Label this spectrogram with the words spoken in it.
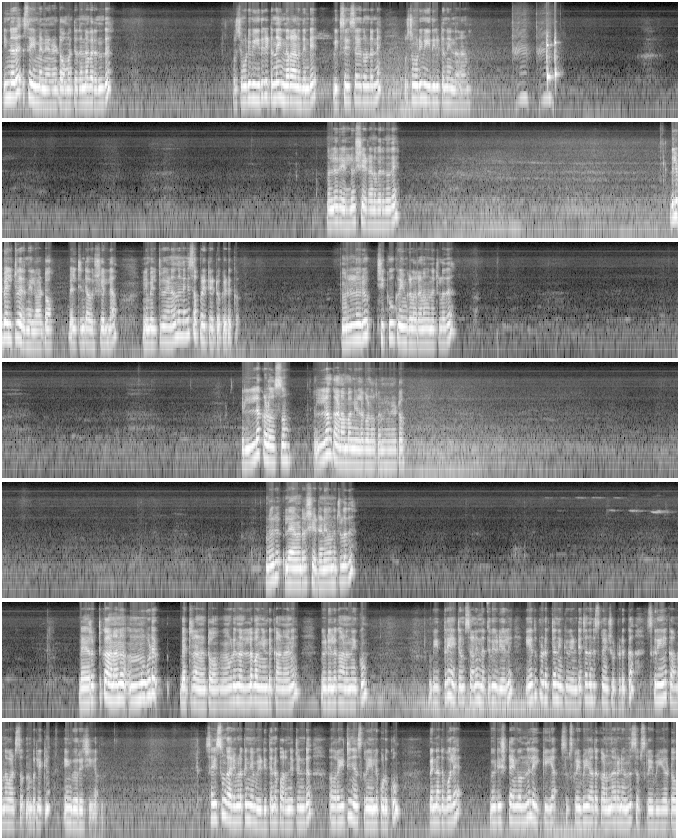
ഇന്നർ സെയിം തന്നെയാണ് കേട്ടോ. മറ്റേ തന്നെ വരുന്നത്. കുറച്ചും കൂടി വീതി കിട്ടുന്ന ഇന്നറാണ് ഇതിന്റെ ബിഗ് സൈസ് ആയതുകൊണ്ട് തന്നെ കുറച്ചും കൂടി വീതി കിട്ടുന്ന ഇന്നറാണ് നല്ലൊരു യെല്ലോ ഷെയ്ഡാണ് വരുന്നത്. ഇതിൽ ബെൽറ്റ് വരുന്നില്ല കേട്ടോ. ബെൽറ്റിന്റെ ആവശ്യമില്ല. ഇനി ബെൽറ്റ് വേണമെന്നുണ്ടെങ്കിൽ സെപ്പറേറ്റ് ആയിട്ടൊക്കെ എടുക്കാം. നല്ലൊരു ചിക്കു ക്രീം കളറാണ് വന്നിട്ടുള്ളത്. എല്ലാ കളേഴ്സും എല്ലാം കാണാൻ ഭംഗിയുള്ള കളർ തന്നെയാണ് കേട്ടോ. ഒരു ലാവൻഡർ ഷെയ്ഡാണ് വന്നിട്ടുള്ളത്. ഡയറക്റ്റ് കാണാൻ ഒന്നും കൂടി ബെറ്ററാണ് കേട്ടോ. ഒന്നും കൂടി നല്ല ഭംഗിയുണ്ട് കാണാൻ. വീഡിയോയിൽ കാണുന്നേക്കും. അപ്പോൾ ഇത്രയും ഐറ്റംസാണ് ഇന്നത്തെ വീഡിയോയിൽ ഏത് പ്രൊഡക്റ്റാണ് നിങ്ങൾക്ക് വേണ്ടത് അതിന്റെ സ്ക്രീൻഷോട്ട് എടുക്കുക. സ്ക്രീനിൽ കാണുന്ന വാട്സപ്പ് നമ്പറിലേക്ക് എൻക്വയറി ചെയ്യാം. സൈസും കാര്യങ്ങളൊക്കെ ഞാൻ വീഡിയോ തന്നെ പറഞ്ഞിട്ടുണ്ട്. റേറ്റ് ഞാൻ സ്ക്രീനിൽ കൊടുക്കും. പിന്നെ അതുപോലെ വീഡിയോ ഇഷ്ടമെങ്കിൽ ഒന്ന് ലൈക്ക് ചെയ്യുക. സബ്സ്ക്രൈബ് ചെയ്യാതെ കാണുന്നവരാണെങ്കിൽ ഒന്ന് സബ്സ്ക്രൈബ് ചെയ്യുക കേട്ടോ.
